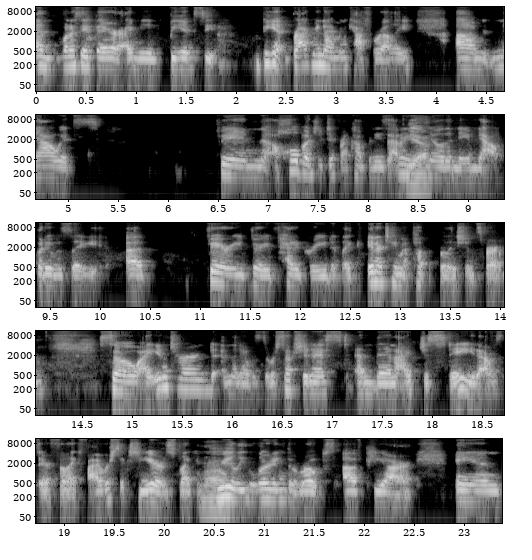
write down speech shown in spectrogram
and when I say there, I mean BNC, B, Bragman Nyman Cafarelli. Um, now it's been a whole bunch of different companies. I don't yeah. even know the name now, but it was a, a very, very pedigreed, like entertainment public relations firm. So I interned and then I was the receptionist and then I just stayed. I was there for like five or six years, like wow. really learning the ropes of PR and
